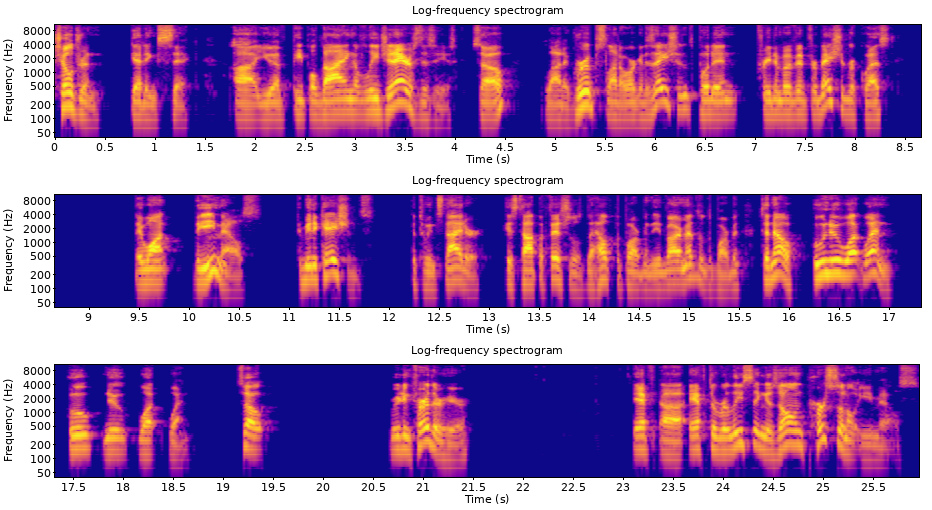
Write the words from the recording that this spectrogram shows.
children getting sick. Uh, you have people dying of Legionnaire's disease. So, a lot of groups, a lot of organizations put in freedom of information requests. They want the emails, communications between Snyder, his top officials, the health department, the environmental department to know who knew what when, who knew what when. So, reading further here, if uh, after releasing his own personal emails,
